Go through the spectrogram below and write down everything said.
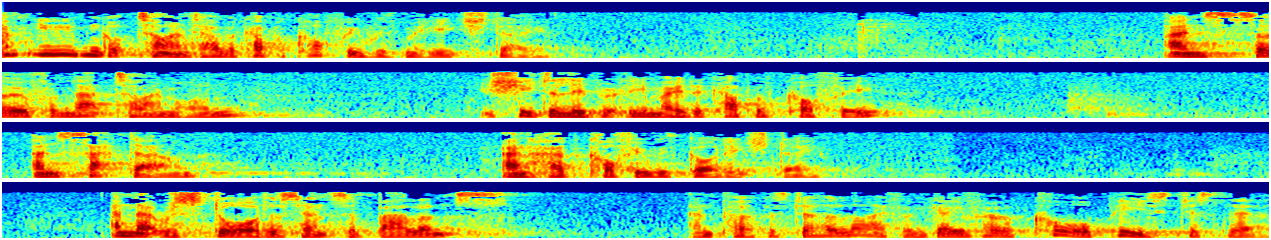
haven't you even got time to have a cup of coffee with me each day? And so from that time on, she deliberately made a cup of coffee and sat down and had coffee with God each day. And that restored a sense of balance and purpose to her life and gave her a core peace just there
